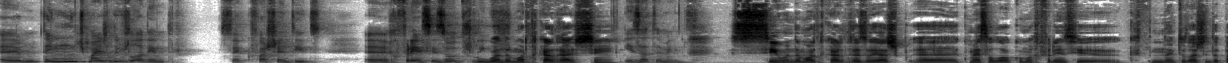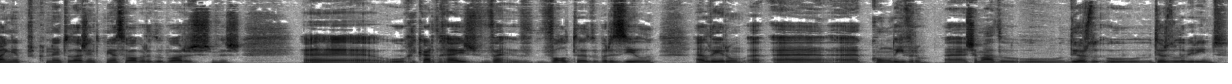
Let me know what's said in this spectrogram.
um, tem muitos mais livros lá dentro, se é que faz sentido. Uh, referências a outros livros. O Anda Morte de Ricardo Reis, sim. Exatamente. Sim, o Anda Morte de Ricardo Reis, aliás, uh, começa logo com uma referência que nem toda a gente apanha, porque nem toda a gente conhece a obra do Borges, mas Uh, o Ricardo Reis vem, volta do Brasil a ler um, uh, uh, com um livro chamado o Deus, do, o Deus do Labirinto,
